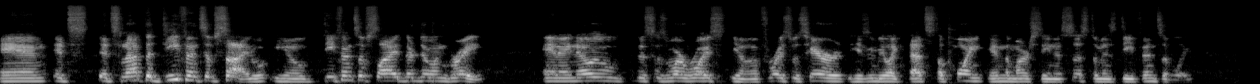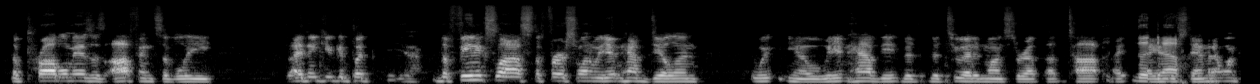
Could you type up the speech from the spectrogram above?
and it's it's not the defensive side. You know, defensive side they're doing great, and I know this is where Royce. You know, if Royce was here, he's gonna be like, that's the point in the Marcina's system is defensively. The problem is, is offensively. I think you could put the Phoenix lost the first one. We didn't have Dhillon. We, you know, we didn't have the the, the two headed monster up up top. I, I understand that one.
